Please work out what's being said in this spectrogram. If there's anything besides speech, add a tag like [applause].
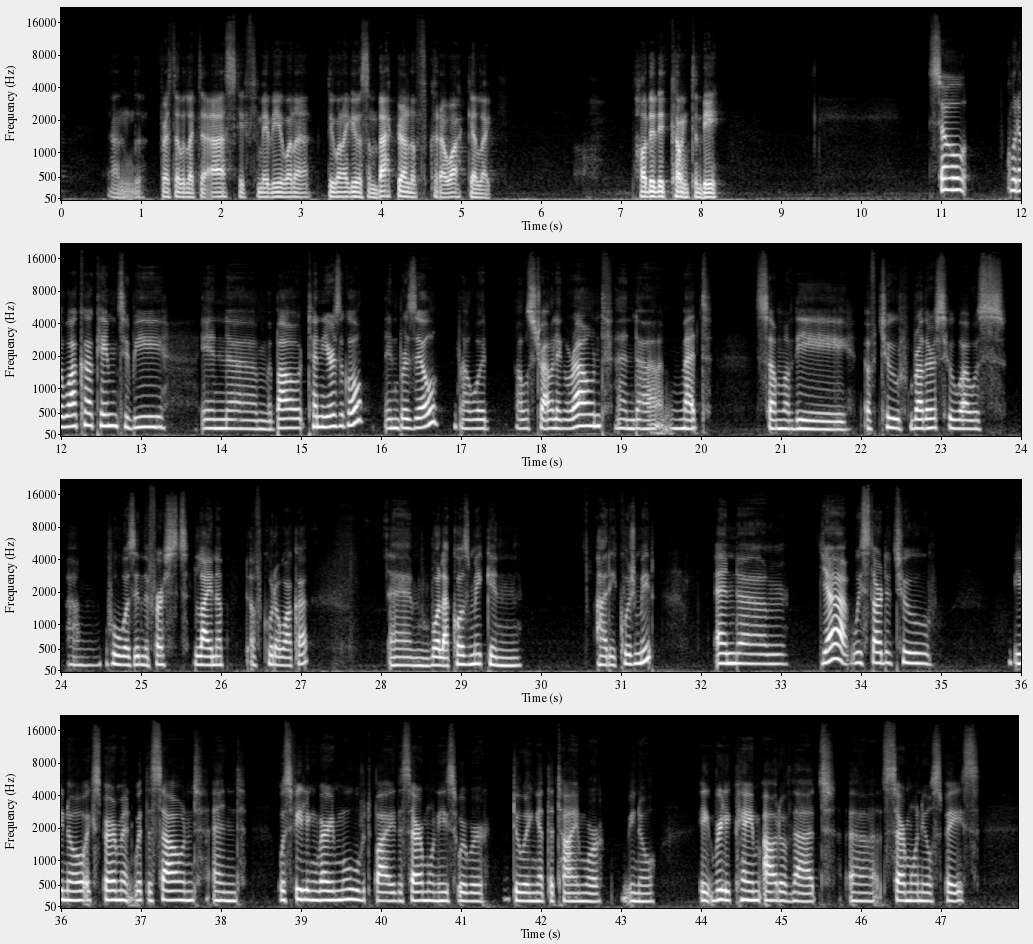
And first, I would like to ask if maybe you wanna do you wanna give us some background of Curawaka, like how did it come to be? So, Curawaka came to be in um, about 10 years ago in Brazil. I would I was traveling around and uh, met some of the of two brothers who I was um, who was in the first lineup of Kurawaka, um, Bola Cosmic and Ari Kuzmir, and um, yeah, we started to, you know, experiment with the sound and was feeling very moved by the ceremonies we were doing at the time, or you know, it really came out of that uh, ceremonial space.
